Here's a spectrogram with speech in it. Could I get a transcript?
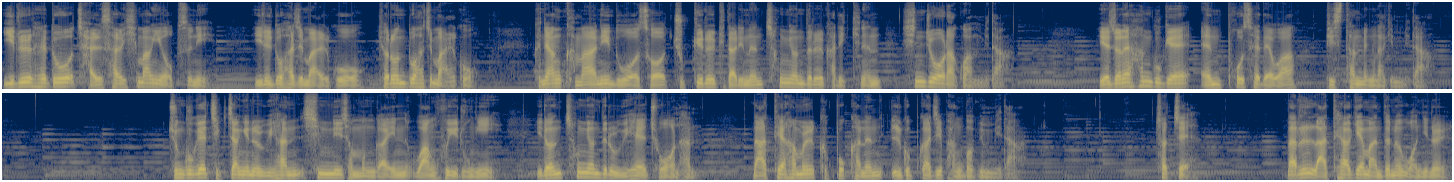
일을 해도 잘 살 희망이 없으니 일도 하지 말고 결혼도 하지 말고 그냥 가만히 누워서 죽기를 기다리는 청년들을 가리키는 신조어라고 합니다. 예전에 한국의 N포 세대와 비슷한 맥락입니다. 중국의 직장인을 위한 심리 전문가인 왕후이룽이 이런 청년들을 위해 조언한 나태함을 극복하는 일곱 가지 방법입니다. 첫째, 나를 나태하게 만드는 원인을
